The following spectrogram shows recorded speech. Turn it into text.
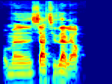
我们下期再聊。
